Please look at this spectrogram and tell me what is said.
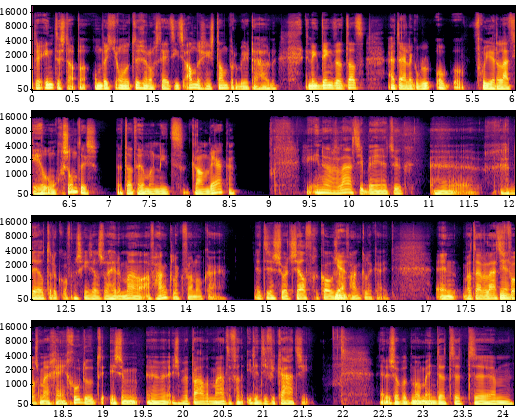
erin te stappen. Omdat je ondertussen nog steeds iets anders in stand probeert te houden. En ik denk dat dat uiteindelijk op, op, voor je relatie heel ongezond is. Dat dat helemaal niet kan werken. In een relatie ben je natuurlijk gedeeltelijk of misschien zelfs wel helemaal afhankelijk van elkaar. Het is een soort zelfgekozen afhankelijkheid. En wat een relatie volgens mij geen goed doet, is een, uh, is een bepaalde mate van identificatie. En dus op het moment dat het. Um,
